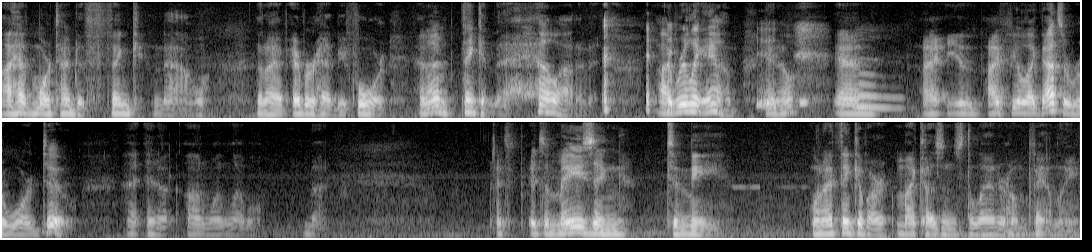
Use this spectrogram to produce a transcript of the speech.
I have more time to think now than I have ever had before, and I'm thinking the hell out of it. I really am, you know, and I I feel like that's a reward too, uh, in a, on one level, but it's it's amazing to me when I think of our my cousins, the Landerholm family,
